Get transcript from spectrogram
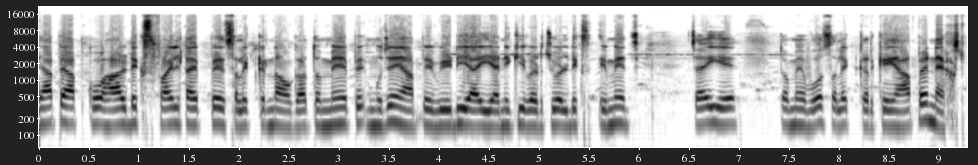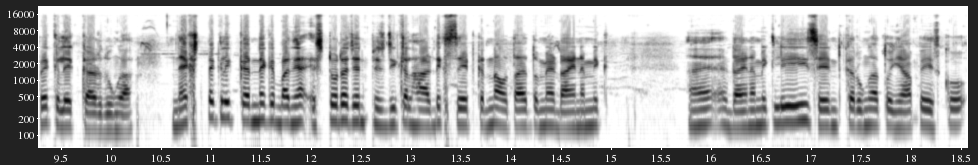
यहाँ पे आपको हार्ड डिस्क फ़ाइल टाइप पे सेलेक्ट करना होगा। तो मैं पे, मुझे यहाँ पे VDI यानी कि वर्चुअल डिस्क इमेज चाहिए। तो मैं वो सेलेक्ट करके यहाँ पे नेक्स्ट पे क्लिक कर दूँगा। नेक्स्ट पे क्लिक करने के बाद यहाँ storage and physical hard disk set करना होता है। तो मैं डायनामिक डायनामिकली सेंड करूँगा। तो यहाँ पे इसको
